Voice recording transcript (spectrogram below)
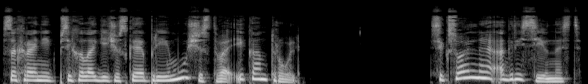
сохранить психологическое преимущество и контроль. Сексуальная агрессивность.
